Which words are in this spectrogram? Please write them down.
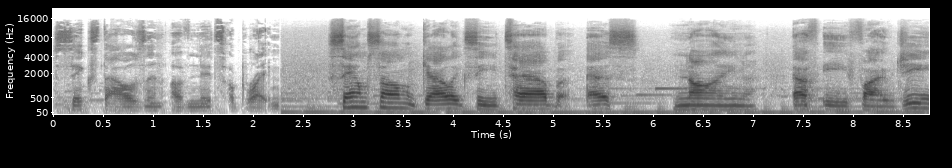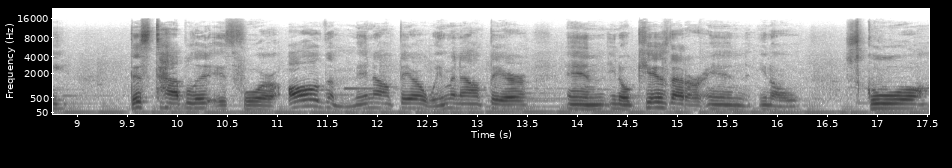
6000 of nits of brightness. Samsung Galaxy Tab S9 FE 5G. This tablet is for all the men out there, women out there, and you know, kids that are in, you know, school,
